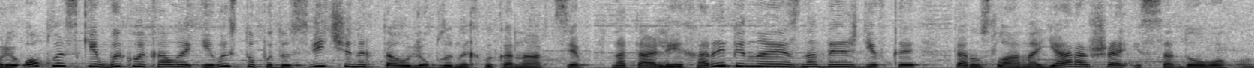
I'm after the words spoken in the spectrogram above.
Бурю оплесків викликали і виступи досвідчених та улюблених виконавців Наталії Харибіної з Надеждівки та Руслана Яраша із Садового.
